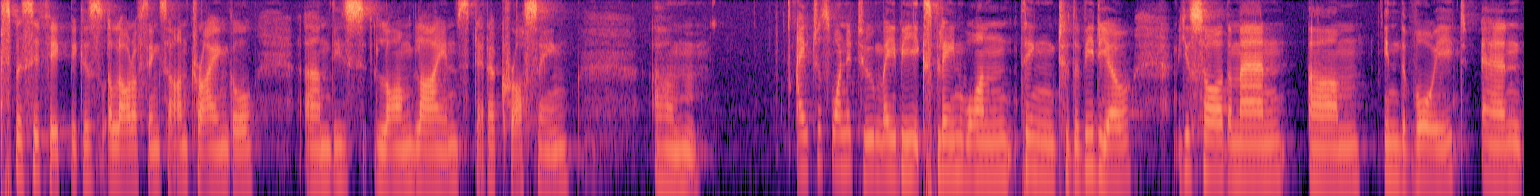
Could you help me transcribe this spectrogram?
specific because a lot of things are on triangle, um, these long lines that are crossing. Um, I just wanted to maybe explain one thing to the video. You saw the man um, in the void, and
